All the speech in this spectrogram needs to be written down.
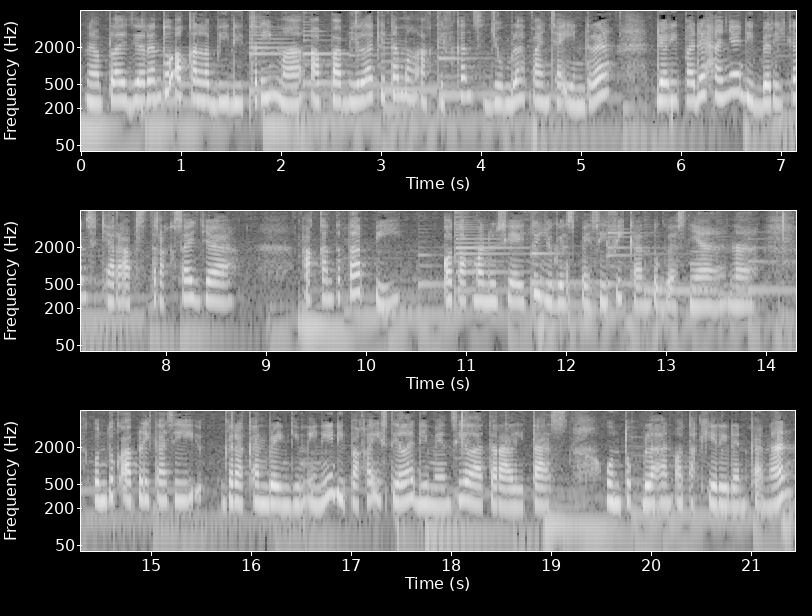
Nah, pelajaran tuh akan lebih diterima apabila kita mengaktifkan sejumlah panca indera daripada hanya diberikan secara abstrak saja. Akan tetapi, otak manusia itu juga spesifik kan tugasnya. Nah, untuk aplikasi gerakan brain game ini dipakai istilah dimensi lateralitas untuk belahan otak kiri dan kanan,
